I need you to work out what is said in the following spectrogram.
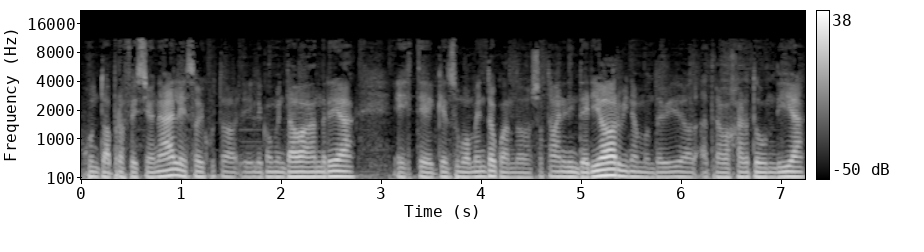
junto a profesionales. Hoy justo eh, le comentaba a Andrea este, que en su momento cuando yo estaba en el interior vine a Montevideo a, trabajar todo un día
